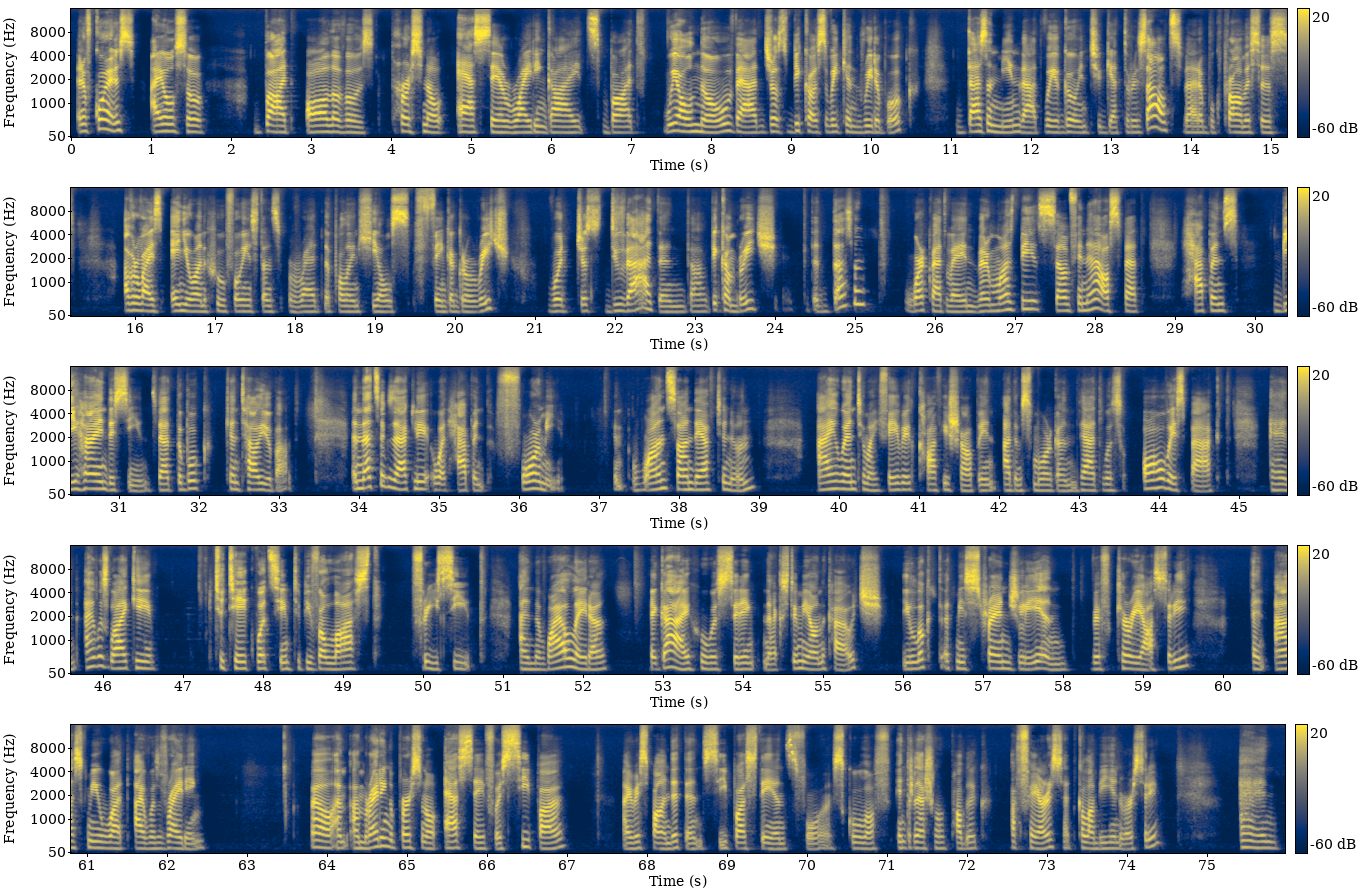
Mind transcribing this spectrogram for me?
And of course, I also bought all of those personal essay writing guides. But we all know that just because we can read a book doesn't mean that we're going to get the results that a book promises. Otherwise, anyone who, for instance, read Napoleon Hill's Think and Grow Rich would just do that and uh, become rich. It doesn't work that way. And there must be something else that happens behind the scenes that the book can tell you about. And that's exactly what happened for me. And one Sunday afternoon, I went to my favorite coffee shop in Adams Morgan that was always packed. And I was lucky to take what seemed to be the last free seat. And a while later, a guy who was sitting next to me on the couch, he looked at me strangely and with curiosity and asked me what I was writing. Well, I'm, I'm writing a personal essay for SIPA. I responded, and SIPA stands for School of International Public Affairs at Columbia University. And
